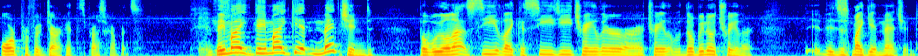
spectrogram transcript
or Perfect Dark at this press conference. They might they might get mentioned, but we will not see like a CG trailer or a trailer. There'll be no trailer. It it just might get mentioned,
